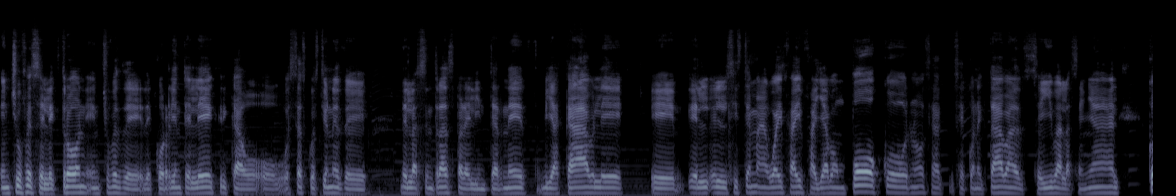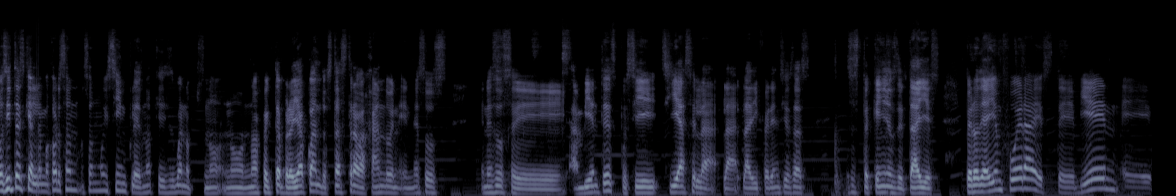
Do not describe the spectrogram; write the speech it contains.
enchufes electrón, enchufes de, corriente eléctrica o, estas cuestiones de, las entradas para el internet vía cable. Eh, el, sistema Wi-Fi fallaba un poco, ¿no? O sea, se conectaba, se iba la señal cositas que a lo mejor son, son muy simples, ¿no? Que dices, bueno, pues no, no, no afecta, pero ya cuando estás trabajando en, esos, en esos eh, ambientes, pues sí, sí hace la, la, diferencia esas, esos pequeños detalles. Pero de ahí en fuera, este, bien, eh,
